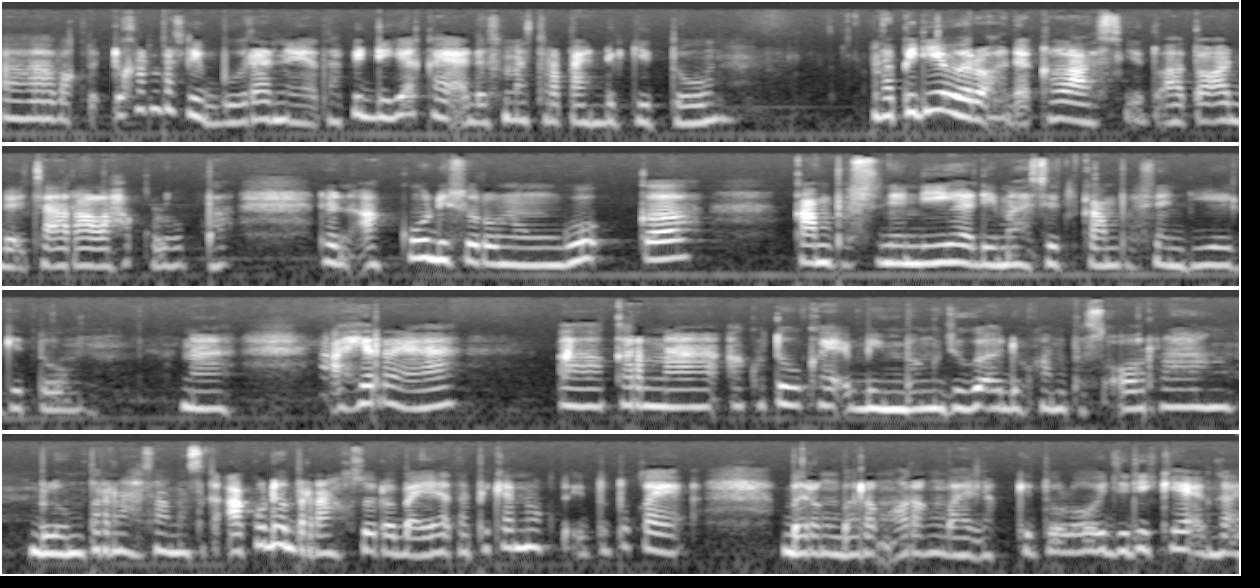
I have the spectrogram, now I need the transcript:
uh, waktu itu kan pas liburan ya tapi dia kayak ada semester pendek gitu. Tapi dia baru ada kelas gitu atau ada cara lah aku lupa. Dan aku disuruh nunggu ke kampusnya dia di masjid kampusnya dia gitu. Nah akhirnya uh, karena aku tuh kayak bimbang juga aduh kampus orang belum pernah sama sekali aku udah pernah ke Surabaya tapi kan waktu itu tuh kayak bareng-bareng orang banyak gitu loh. Jadi kayak nggak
